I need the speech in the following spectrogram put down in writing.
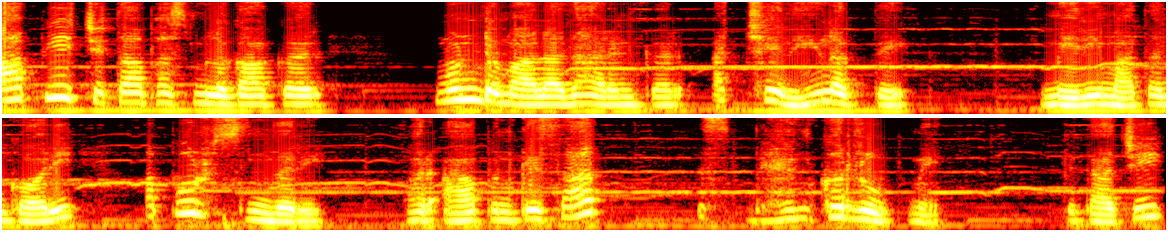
आप ये चिता भस्म लगाकर, मुंड माला धारण कर अच्छे नहीं लगते। मेरी माता गौरी अपूर्व सुंदरी और आप उनके साथ इस भयंकर रूप में। पिताजी,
